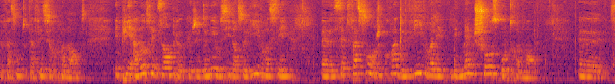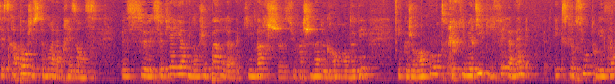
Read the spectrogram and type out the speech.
de façon tout à fait surprenante. Et puis un autre exemple que j'ai donné aussi dans ce livre, c'est euh, cette façon, je crois, de vivre les, mêmes choses autrement. Euh, c'est ce rapport justement à la présence. Euh, ce, vieil homme dont je parle, qui marche sur un chemin de grande randonnée et que je rencontre et qui me dit qu'il fait la même excursion tous les ans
